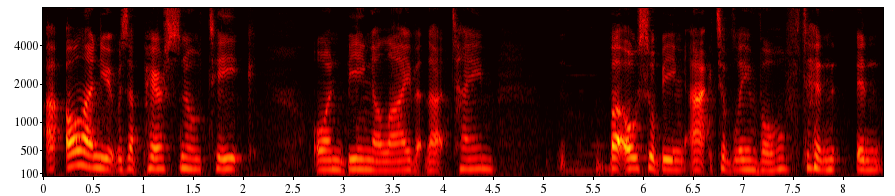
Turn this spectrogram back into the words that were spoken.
I, all I knew it was a personal take on being alive at that time, but also being actively involved in, in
